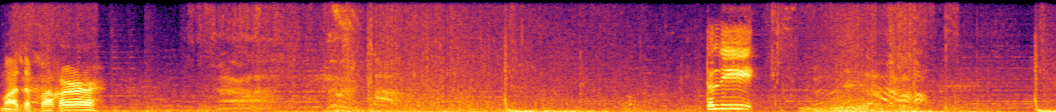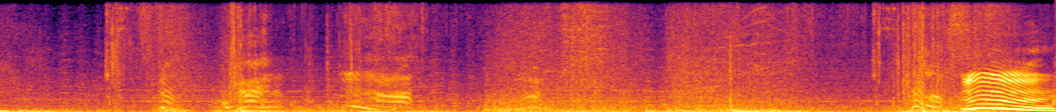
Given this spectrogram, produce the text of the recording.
Motherfucker! Dali! Mmm!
